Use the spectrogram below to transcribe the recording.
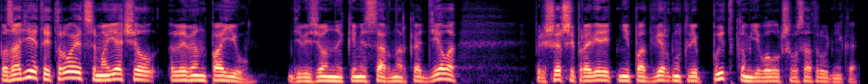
Позади этой троицы маячил Левен Паю, дивизионный комиссар наркотдела, пришедший проверить, не подвергнут ли пыткам его лучшего сотрудника.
